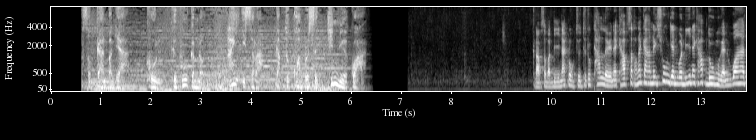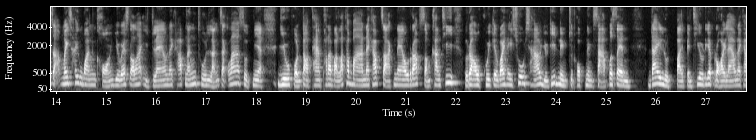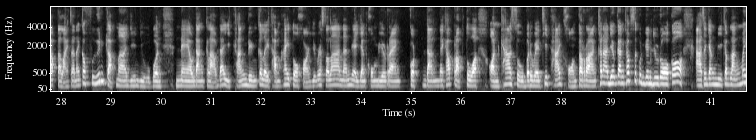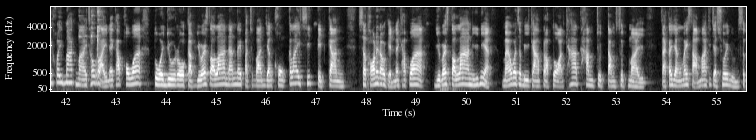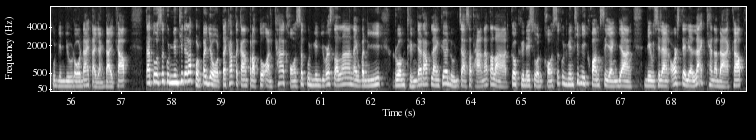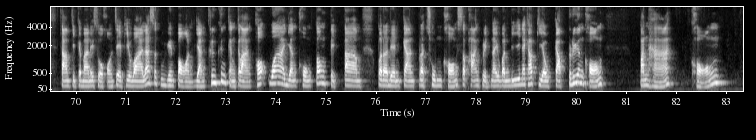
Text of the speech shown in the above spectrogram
ประสบการณ์บางอย่าง คุณคือผู้กำหนดให้อิสระกับทุกความรู้สึกที่เหนือกว่าครับสวัสดีนักลงทุนทุกท่านเลยนะครับ สถานการณ์ในช่วงเย็นวันนี้นะครับ ดูเหมือนว่าจะไม่ใช่วันของ US ดอลลาร์อีกแล้วนะครับนักทุนหลังจากล่าสุดเนี่ยยิวผลตอบแทนพันธบัตรรัฐบาลนะครับจากแนวรับสำคัญที่เราคุยกันไว้ในช่วงเช้าอยู่ที่ 1.613% ได้หลุดไปเป็นที่เรียบร้อยแล้วนะครับ แต่หลังจากนั้นก็ฟื้นกลับมายืนอยู่บนแนวดังกล่าวได้อีกครั้งหนึ่งก็เลยทำให้ตัวของ US ดอลลาร์นั้นเนี่ยยังคงมีแรงกดดันนะครับ ปรับตัวอ่อนค่าสู่บริเวณที่ท้ายของตารางขณะเดียวกันครับ สกุลเงินยูโรก็อาจจะยังมีกำลังไม่ค่อยมากมายเท่าไหร่นะครับ เพราะว่าตัวยูโรกับ US ดอลลาร์นั้นในปัจจุบันยังคงใกล้ชิดติดกัน สะท้อนให้เราเห็นนะครับว่า US ดอลลาร์นี้เนี่ยแม้ว่าจะมีการปรับตัวอ่อนค่าทำจุดต่ำสุดใหม่ แต่ก็ยังไม่สามารถที่จะช่วยหนุนสกุลเงินยูโรได้แต่อย่างใดครับ แต่ตัวสกุลเงินที่ได้รับผลประโยชน์นะครับจากการปรับตัวอ่อนค่าของสกุลเงิน US ดอลลาร์ในวันนี้ รวมถึงได้รับแรงเกื้อหนุนจากสถานะตลาด ก็คือในส่วนของสกุลเงินที่มีความเสี่ยงอย่างนิวซีแลนด์ออสเตรเลียและแคนาดาครับ ตามติดกันมาในส่วนของ JPY และสกุลเงินปอนด์อย่างครึ่งครึ่งๆกลางๆ เพราะว่ายังคงต้องติดตามประเด็นการประชุมของสภาอังกฤษในวันนี้นะครับเกี่ยวกับเรื่องของปัญหาของ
